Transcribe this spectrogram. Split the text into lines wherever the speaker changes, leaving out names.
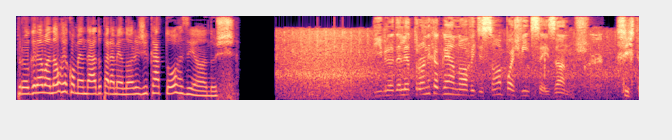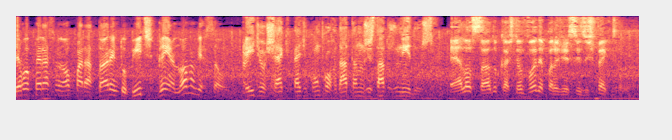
Programa não recomendado para menores de 14 anos.
Bíblia da Eletrônica ganha nova edição após 26 anos.
Sistema operacional para Atari 8-bit ganha nova versão.
Radio Shack pede concordata nos Estados Unidos.
É lançado Castlevania para GX Spectrum.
